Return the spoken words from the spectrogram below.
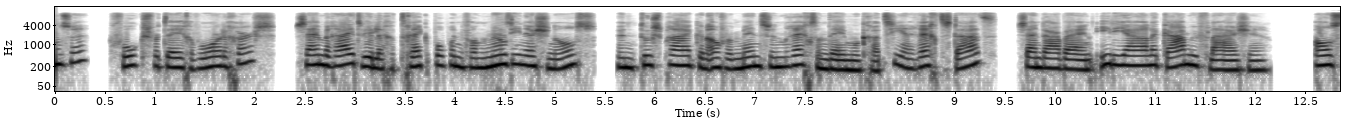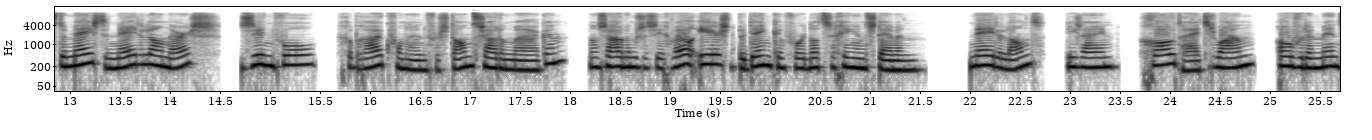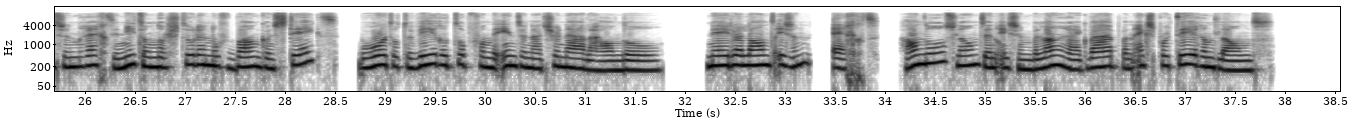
Onze volksvertegenwoordigers zijn bereidwillige trekpoppen van multinationals, hun toespraken over mensenrechten, democratie en rechtsstaat zijn daarbij een ideale camouflage. Als de meeste Nederlanders zinvol gebruik van hun verstand zouden maken, dan zouden ze zich wel eerst bedenken voordat ze gingen stemmen. Nederland, die zijn grootheidswaan over de mensenrechten niet onder stoelen of banken steekt, behoort tot de wereldtop van de internationale handel. Nederland is een echt handelsland en is een belangrijk wapenexporterend land.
